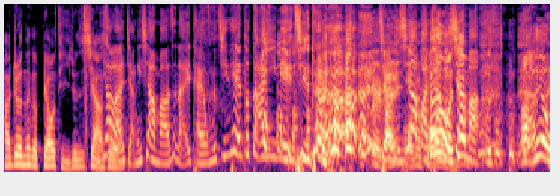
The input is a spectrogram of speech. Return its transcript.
他就那个标题就是下说，你要来讲一下嘛？是哪一台？我们今天都大义灭亲的，讲一下嘛，但是我讲一下嘛。啊，还有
